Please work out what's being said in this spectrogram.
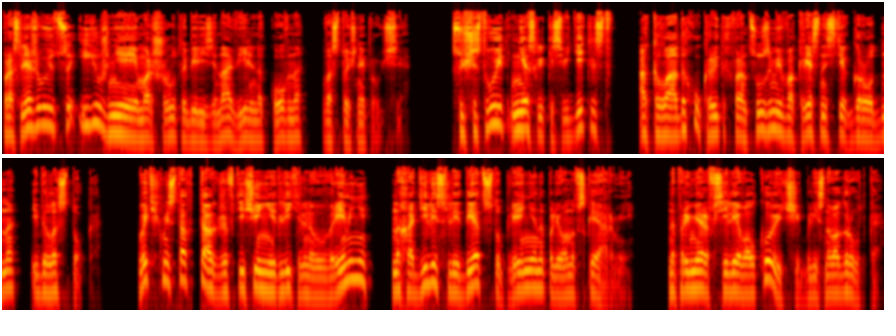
прослеживаются и южнее маршрута Березина-Вильна-Ковна, Восточная Пруссия. Существует несколько свидетельств о кладах, укрытых французами в окрестностях Гродно и Белостока. В этих местах также в течение длительного времени находили следы отступления наполеоновской армии. Например, в селе Волковичи, близ Новогрудка,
